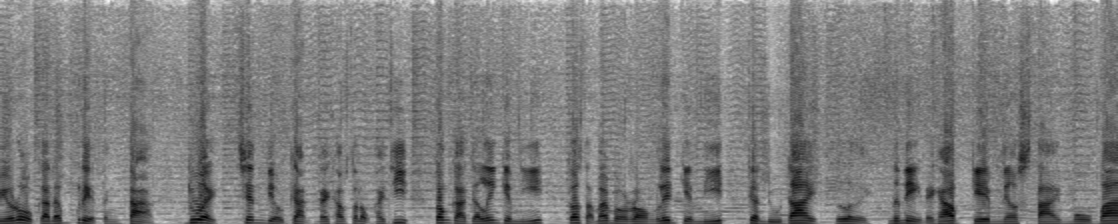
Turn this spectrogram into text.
มีระบบการอัปเกรดต่างๆ ด้วยเช่นเดียวกันนะครับสำหรับใครที่ต้องการจะเล่นเกมนี้ ก็สามารถมาลองเล่นเกมนี้กันดูได้เลยนั่นเองนะครับเกมแนวสไตล์โมบ้า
